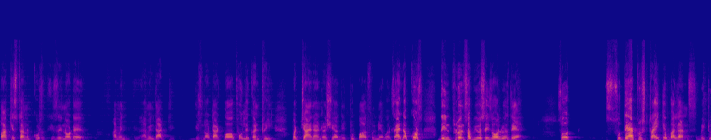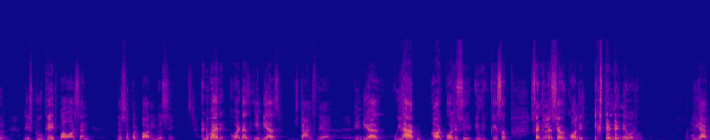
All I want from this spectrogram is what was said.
Pakistan, of course, is not a, I mean, I mean that is not that powerful a country, but China and Russia are the two powerful neighbors. And of course, the influence of USA is always there. So, so they have to strike a balance between these two great powers and the superpower USA. And where, where does India stands there? India, we have our policy in case of Central Asia, we call it extended neighborhood. We have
